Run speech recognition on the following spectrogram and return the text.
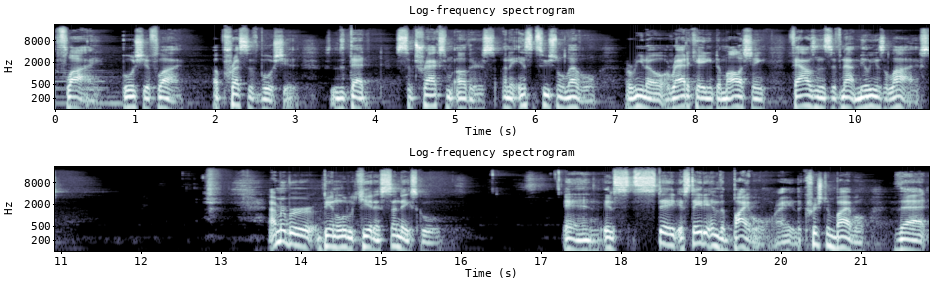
fly, bullshit fly, oppressive bullshit that subtracts from others on an institutional level, or you know, eradicating, demolishing thousands, if not millions, of lives. I remember being a little kid in Sunday school, and it's stayed it stated in the Bible, right, the Christian Bible, that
